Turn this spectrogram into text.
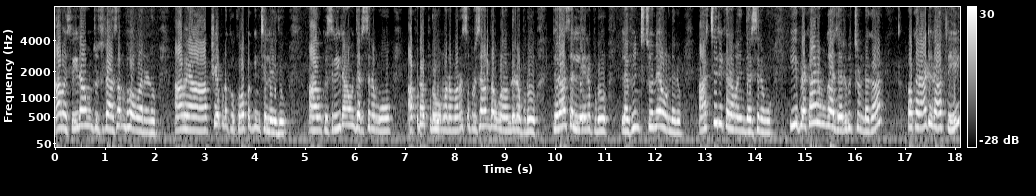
ఆమె శ్రీరామును చూచుట అసంభవం అనను ఆమె ఆ ఆక్షేపణకు కోపగించలేదు. ఆమెకు శ్రీరామ దర్శనము అప్పుడప్పుడు మన మనసు ప్రశాంతంగా ఉండినప్పుడు దురాశలు లేనప్పుడు లభించుతూనే ఉండెను. ఆశ్చర్యకరమైన దర్శనము. ఈ ప్రకారముగా జరుగుచుండగా ఒకనాటి రాత్రి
